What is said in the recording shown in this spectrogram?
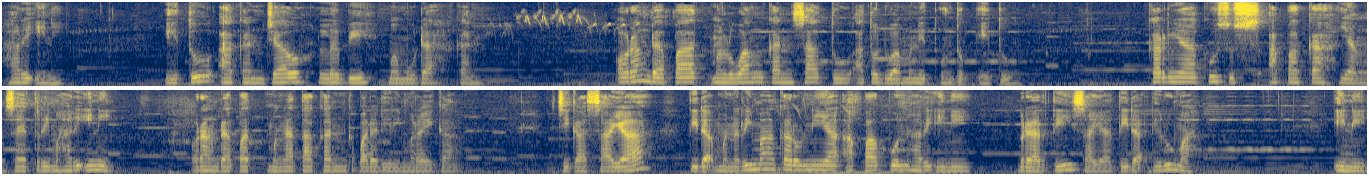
hari ini. Itu akan jauh lebih memudahkan orang dapat meluangkan satu atau dua menit untuk itu. Karena khusus apakah yang saya terima hari ini? Orang dapat mengatakan kepada diri mereka, "Jika saya tidak menerima karunia apa pun hari ini, berarti saya tidak di rumah." Ini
